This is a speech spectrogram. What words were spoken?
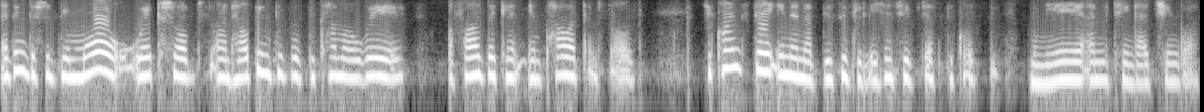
I think there should be more workshops on helping people become aware of how they can empower themselves. You can't stay in an abusive relationship just because muneye anothenga chingwa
